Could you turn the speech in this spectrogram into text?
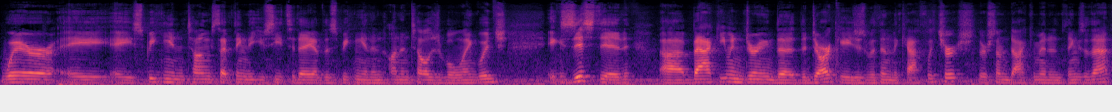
where a, a speaking in tongues type thing that you see today of the speaking in an unintelligible language existed uh, back even during the, the dark ages within the Catholic Church. There's some documented things of that.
